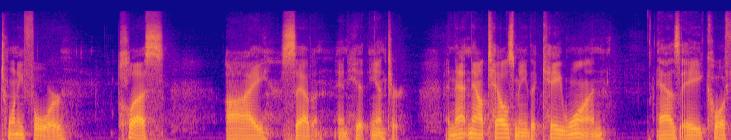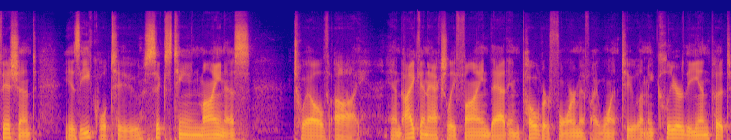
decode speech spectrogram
24 plus I7 and hit enter. And that now tells me that K1 as a coefficient is equal to 16 minus 12i. And I can actually find that in polar form if I want to. Let me clear the input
